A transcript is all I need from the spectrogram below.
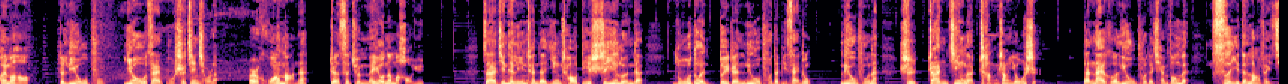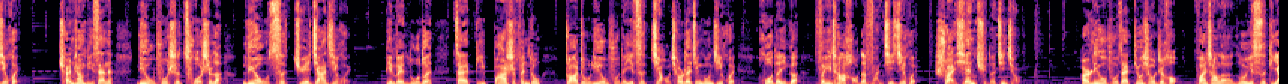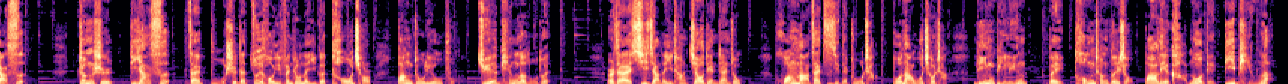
朋友们好，这利物浦又在补时进球了，而皇马呢，这次却没有那么好运。在今天凌晨的英超第十一轮的卢顿对阵利物浦的比赛中，利物浦呢是占尽了场上优势，但奈何利物浦的前锋们肆意的浪费机会，全场比赛呢，利物浦是错失了六次绝佳机会，并被卢顿在第八十分钟抓住利物浦的一次角球的进攻机会，获得一个非常好的反击机会。率先取得进球，而利物浦在丢球之后换上了路易斯·迪亚斯，正是迪亚斯在补时的最后一分钟的一个头球，帮助利物浦绝平了卢顿。而在西甲的一场焦点战中，皇马在自己的主场伯纳乌球场零比零被同城对手巴列卡诺给逼平了。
